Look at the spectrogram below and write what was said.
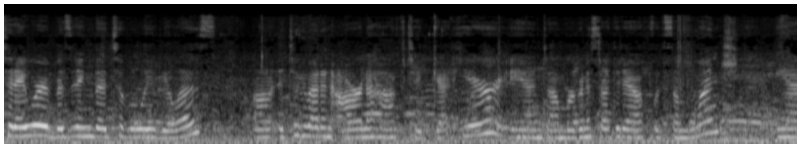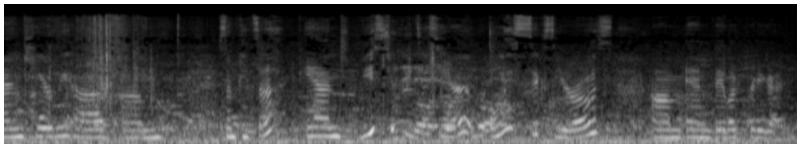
Today we're visiting the Tivoli Villas. Uh, it took about an hour and a half to get here and um, we're to start the day off with some lunch and here we have um, some pizza and these two pizzas here were only six euros um, and they look pretty good.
